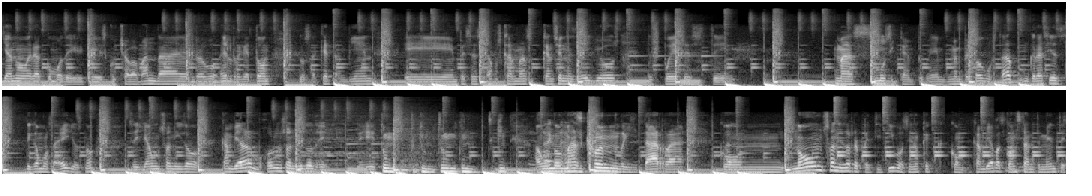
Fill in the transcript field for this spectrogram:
ya no era como de que escuchaba banda el, el reggaetón lo saqué también eh, empecé a buscar más canciones de ellos después este más música me empezó a gustar gracias digamos a ellos no de ya un sonido cambiar a lo mejor un sonido de, de tum, tum, tuquín, a uno más con guitarra con no un sonido repetitivo sino que cambiaba constantemente.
